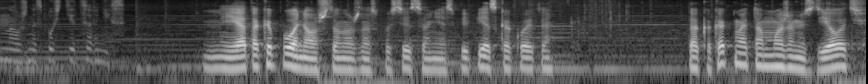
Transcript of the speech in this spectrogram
Нужно спуститься вниз. я так и понял, что нужно спуститься вниз. Пипец какой-то. Так, а как мы это можем сделать?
